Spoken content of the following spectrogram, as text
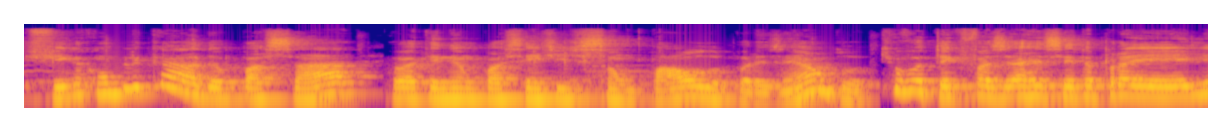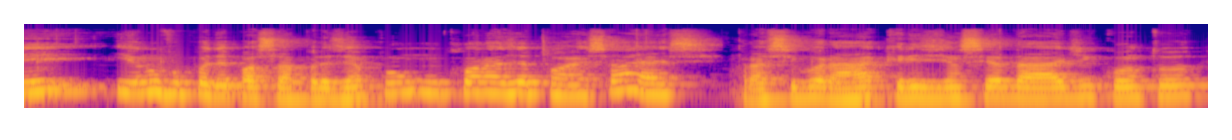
fica complicado eu passar, eu atender um paciente de São Paulo, por exemplo, que eu vou ter que fazer a receita para ele e eu não vou poder passar, por exemplo, um clonazepam SAS para segurar a crise de ansiedade enquanto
